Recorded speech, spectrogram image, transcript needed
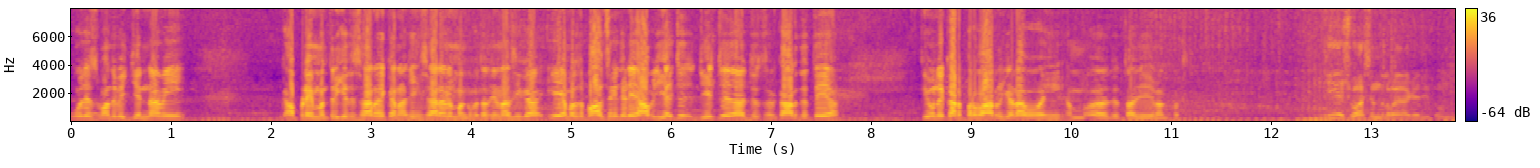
ਉਹਦੇ ਸੰਬੰਧ ਵਿੱਚ ਜਿੰਨਾ ਵੀ ਆਪਣੇ ਮੰਤਰੀ ਤੇ ਸਾਰਾ ਕਰਨਾ ਚਾਹੀਦਾ ਸਾਰਿਆਂ ਨੂੰ ਮੰਗ ਪੱਤਰ ਦੇਣਾ ਸੀਗਾ। ਇਹ ਅਮਰਪਾਲ ਸਿੰਘ ਜਿਹੜੇ ਆਪ ਜੇਲ੍ਹ 'ਚ ਜੇਲ੍ਹ 'ਚ ਸਰਕਾਰ ਦਿੱਤੇ ਆ ਤੇ ਉਹਦੇ ਘਰ ਪਰਿਵਾਰ ਨੂੰ ਜਿਹੜਾ ਉਹ ਅਸੀਂ ਦਿੱਤਾ ਜੀ ਮੰਗ ਪੱਤਰ ਕੀ ਆਸ਼ਵਾਸਨ ਦਿਲਵਾਇਆ ਗਿਆ ਜੀ ਤੁਹਾਨੂੰ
